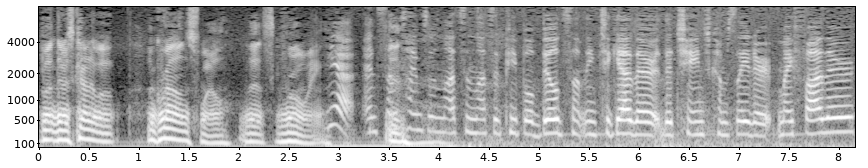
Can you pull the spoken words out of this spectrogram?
but there's kind of a, a groundswell that's growing. Yeah, and sometimes when lots and lots of people build something together, the change comes later. My father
